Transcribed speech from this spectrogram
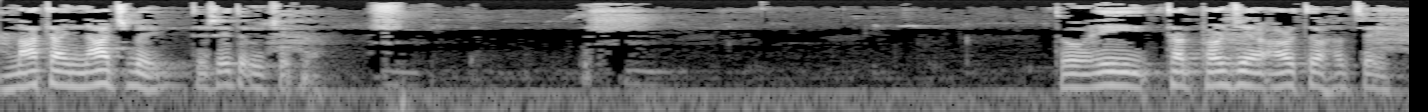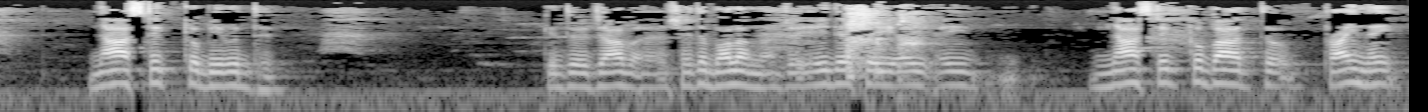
মাথায় নাচবে, তো সেটা উচিত না। তো এই তাৎপর্যের অর্থ হচ্ছে নাস্তিক্য বিরুদ্ধে। কিন্তু যা সেটা বললাম না যে এই দেশে এই এই নাস্তিক্যবাদ তো প্রায় নেই।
